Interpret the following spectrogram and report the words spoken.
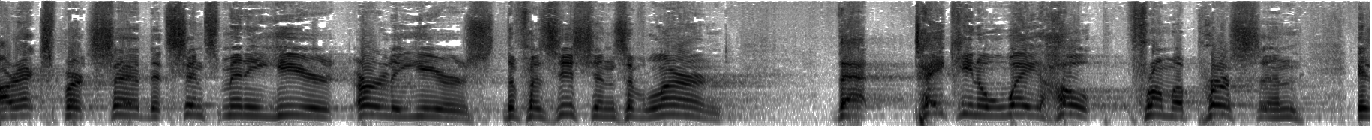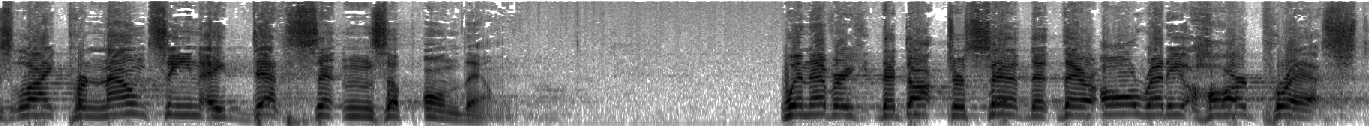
Our experts said that since many years, early years, the physicians have learned that taking away hope from a person is like pronouncing a death sentence upon them. Whenever the doctor said that they're already hard pressed,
